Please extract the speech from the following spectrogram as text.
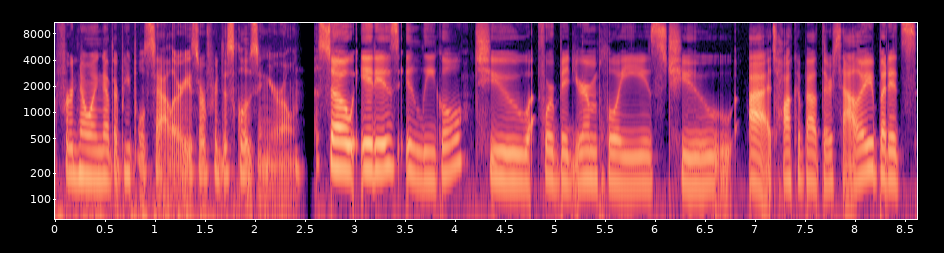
for knowing other people's salaries or for disclosing your own. So it is illegal to forbid your employees to uh, talk about their salary, but it's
